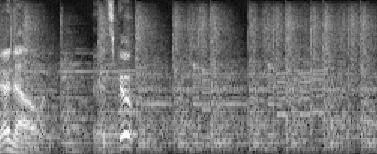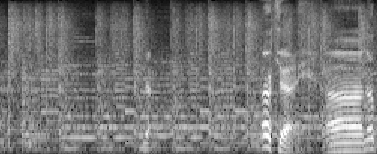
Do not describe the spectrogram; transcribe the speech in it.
Okay, now, let's go. Yeah. Okay, uh, nope.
